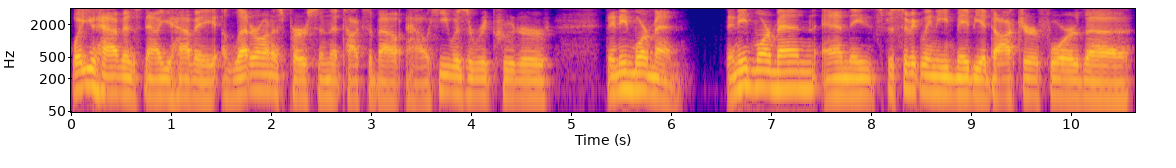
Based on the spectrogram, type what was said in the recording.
what you have is now you have a, a letter on his person that talks about how he was a recruiter. They need more men. They need more men and they specifically need maybe a doctor for the,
